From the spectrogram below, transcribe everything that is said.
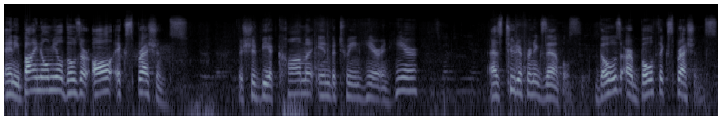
any binomial, those are all expressions. There should be a comma in between here and here as two different examples. Those are both expressions.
